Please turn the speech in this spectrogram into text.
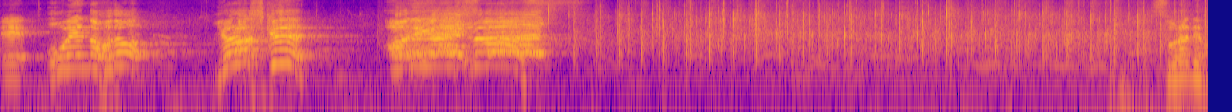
えー、応援のほどよろしくれでは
